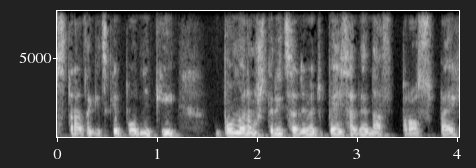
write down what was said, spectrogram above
strategické podniky pomerom 49-51 v prospech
